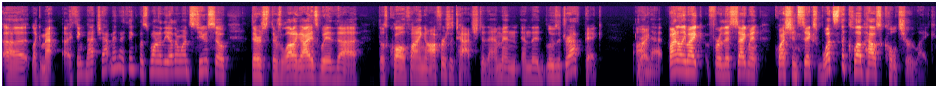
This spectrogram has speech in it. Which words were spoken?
uh, like Matt, I think Matt Chapman, I think was one of the other ones too. So there's there's a lot of guys with uh, those qualifying offers attached to them, and and they lose a draft pick on right. that. Finally, Mike, for this segment, question six: What's the clubhouse culture like?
